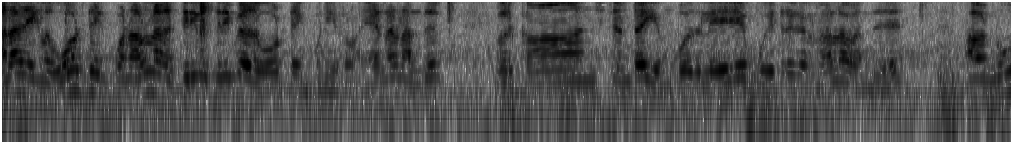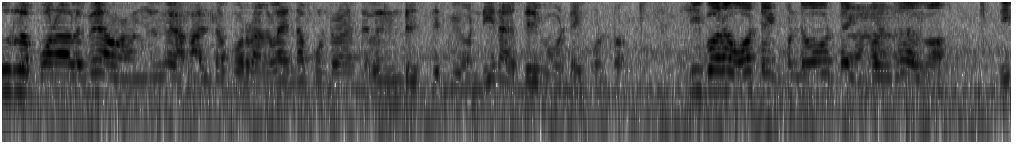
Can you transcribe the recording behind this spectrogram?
ஆனால் எங்களை ஓவர்டேக் பண்ணாலும் நாங்கள் திருப்பி திருப்பி அதை ஓவர்டேக் பண்ணிடுறோம். ஏன்னா நான் வந்து இவர் கான்ஸ்டண்ட்டாக எண்பதுலேயே போயிட்டு இருக்கிறனால வந்து அவன் நூறில் போனாலுமே அவங்க அங்கங்கே ஹால்ட்டாக போடுறாங்களா என்ன பண்ணுறாங்கன்னு தெரியல. நின்றுச்சு திருப்பி வண்டி. நாங்கள் திருப்பி ஓவர்டேக் பண்ணிட்டோம். சி போட ஓவர்டேக் பண்ணிட்டு ஓவர்டேக் பண்ணிட்டு தான் இருக்கும். நீ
